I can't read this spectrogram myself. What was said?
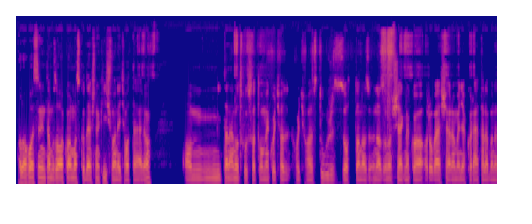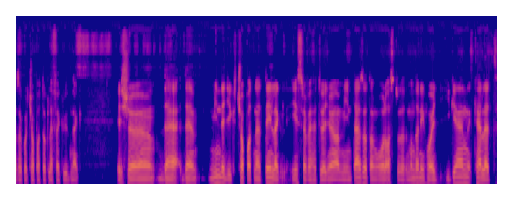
valahol szerintem az alkalmazkodásnak is van egy határa, ami talán ott húzható meg, hogyha, hogyha az túlzottan az önazonosságnak a, a rovására megy, akkor általában azok a csapatok lefeküdnek. És, de, de mindegyik csapatnál tényleg észrevehető egy olyan mintázat, ahol azt tudod mondani, hogy igen, kellett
